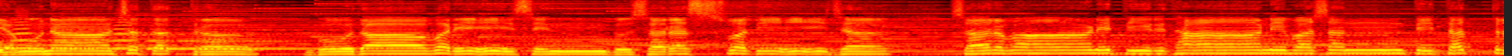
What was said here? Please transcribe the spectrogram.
यमुना च तत्र, गोदावरी सिन्धुसरस्वती च। सर्वाणि तीर्थानि वसन्ति तत्र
